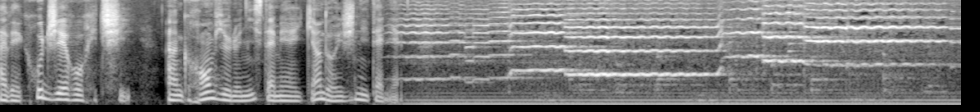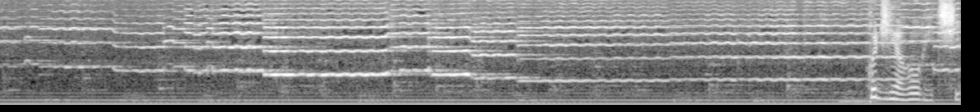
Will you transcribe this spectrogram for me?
avec Ruggiero Ricci, un grand violoniste américain d'origine italienne. Ruggiero Ricci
